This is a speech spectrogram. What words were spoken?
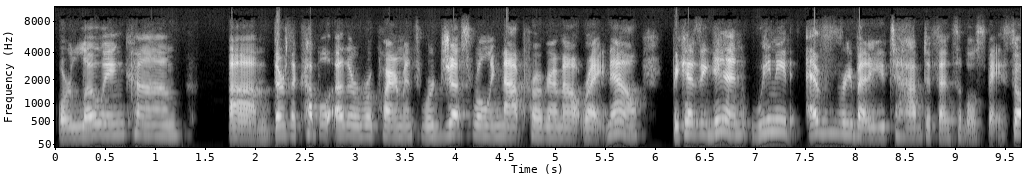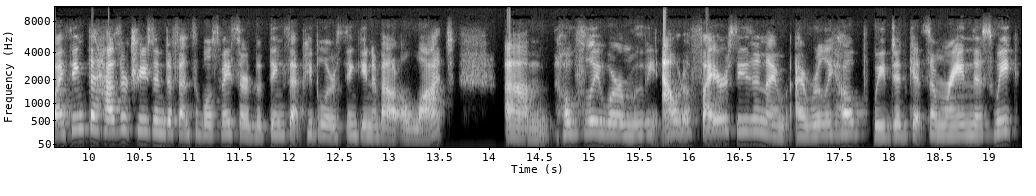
or low income um, there's a couple other requirements. We're just rolling that program out right now because, again, we need everybody to have defensible space. So I think the hazard trees and defensible space are the things that people are thinking about a lot. Um, hopefully, we're moving out of fire season. I, I really hope we did get some rain this week,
